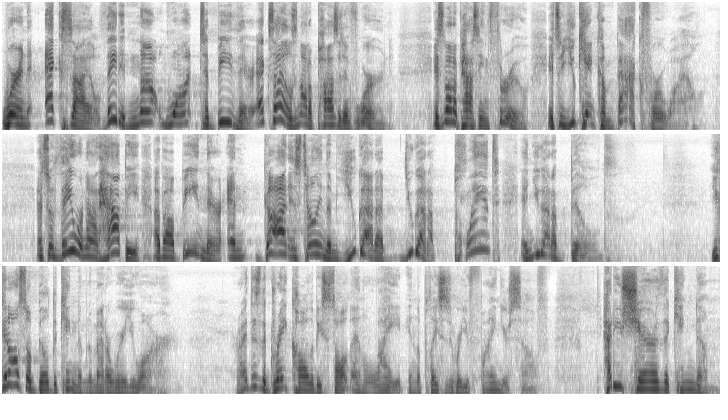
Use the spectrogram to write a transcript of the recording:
were in exile. They did not want to be there. Exile is not a positive word, it's not a passing through, it's a you can't come back for a while. And so they were not happy about being there. And God is telling them, you gotta, you gotta plant and you gotta build. You can also build the kingdom no matter where you are. Right? This is the great call to be salt and light in the places where you find yourself. How do you share the kingdom?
